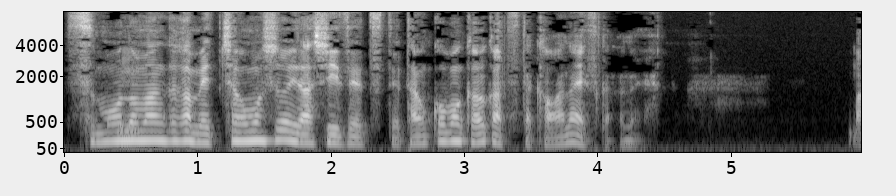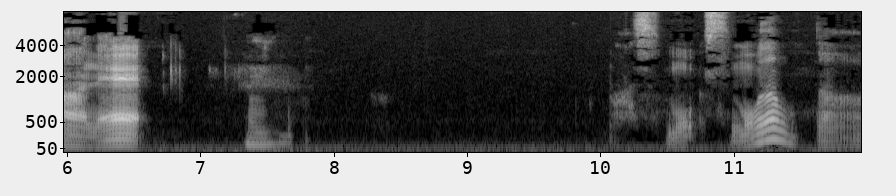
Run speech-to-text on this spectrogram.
相撲の漫画がめっちゃ面白いらしいぜっつって単行本買うかっつったら買わないですからね。まあね。うん。まあ相撲、相撲だもんな。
